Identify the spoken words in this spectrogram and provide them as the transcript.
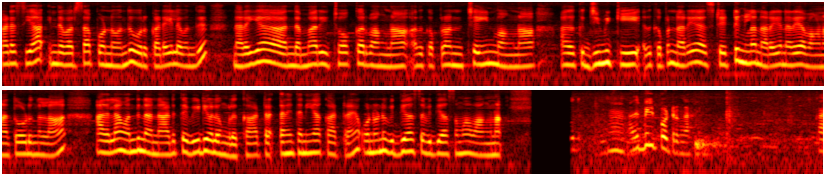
கடைசியாக இந்த வருஷா பொண்ணு வந்து ஒரு கடையில் வந்து நிறைய இந்த மாதிரி சோக்கர் வாங்கினா அதுக்கப்புறம் செயின் வாங்கினா அதுக்கு ஜிமிக்கி அதுக்கப்புறம் நிறைய ஸ்டெட்டுங்கெலாம் நிறைய நிறைய வாங்கினா தோடுங்கள்லாம். அதெல்லாம் வந்து நான் அடுத்த வீடியோவில் உங்களுக்கு காட்டுறேன். தனித்தனியாக காட்டுறேன். ஒன்று ஒன்று வித்தியாச வித்தியாசமாக வாங்கினா. அது பில் போட்டுருங்க. க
